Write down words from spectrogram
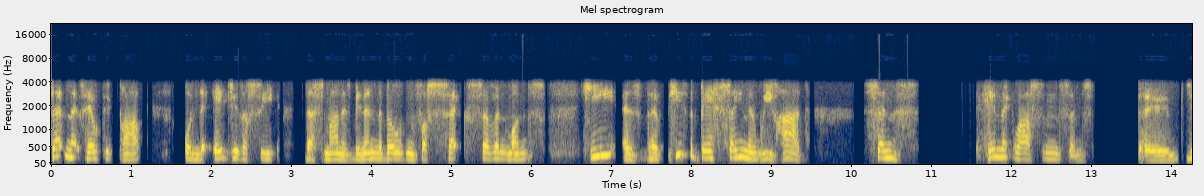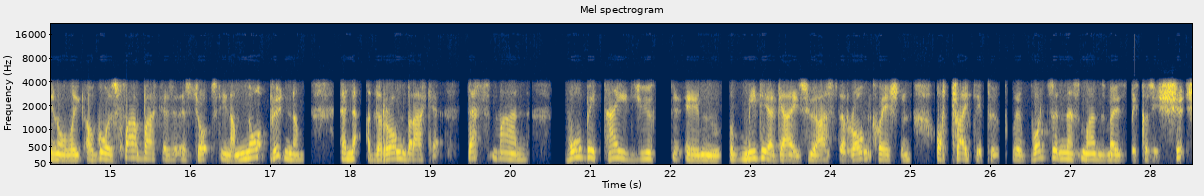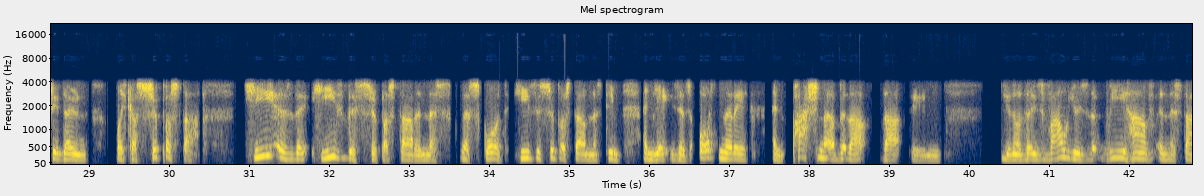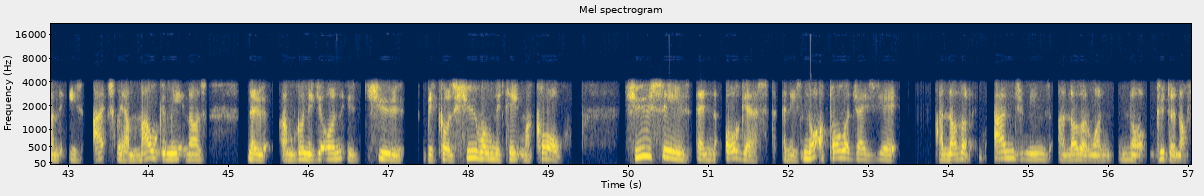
sitting at Celtic Park on the edge of their seat. This man has been in the building for six, seven months. He is the he's the best signing we've had since Henrik Larsson, since uh, you know, like I'll go as far back as, as Jock Stein. I'm not putting him in the, the wrong bracket. This man woe betide you um, media guys who ask the wrong question or try to put words in this man's mouth because he shoots you down like a superstar. He is the he's the superstar in this this squad. He's the superstar in this team, and yet he's as ordinary and passionate about that that um, you know, those values that we have in the stand is actually amalgamating us. Now, I'm going to get on to Hugh because Hugh will only take my call. Hugh says in August, and he's not apologised yet, another, Ange means another one not good enough.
